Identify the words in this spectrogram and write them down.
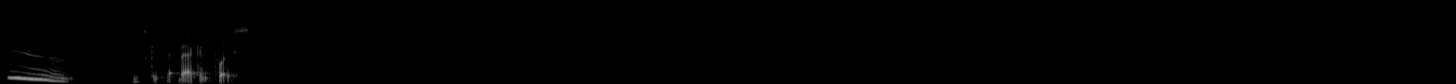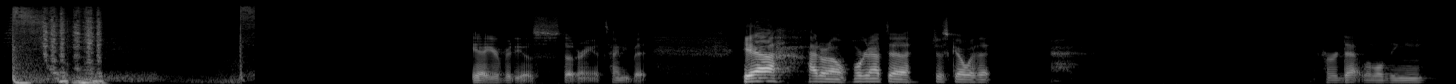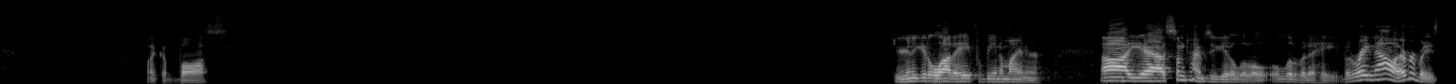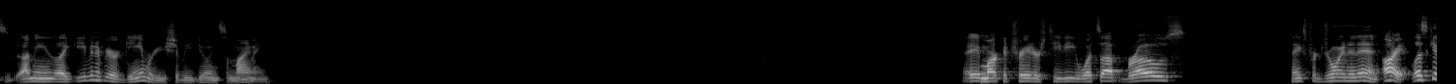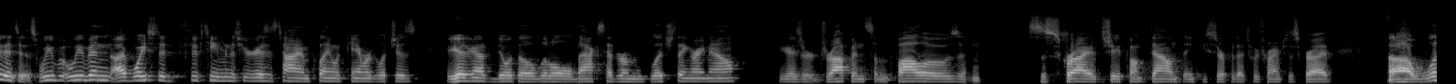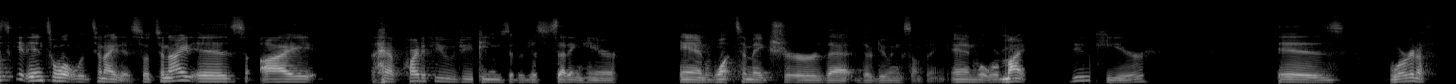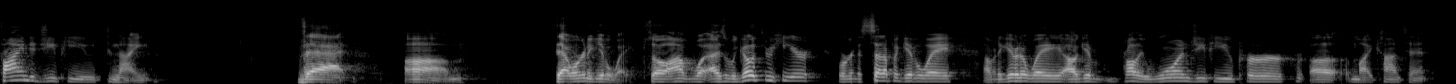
Hmm. Let's get that back in place. Yeah, your video's stuttering a tiny bit. Yeah, I don't know. We're gonna have to just go with it. Heard that little dingy like a boss. You're gonna get a lot of hate for being a miner. Uh yeah, sometimes you get a little a little bit of hate. But right now everybody's I mean, like even if you're a gamer, you should be doing some mining. Hey, Market Traders TV, what's up, bros? Thanks for joining in. All right, let's get into this. We've we've been I've wasted 15 minutes of your guys' time playing with camera glitches. You guys are gonna have to deal with a little max headroom glitch thing right now. You guys are dropping some follows and subscribes. J Funk down. Thank you, sir, for that Twitch Prime subscribe. Uh, let's get into what tonight is. So tonight is I have quite a few GPUs that are just sitting here and want to make sure that they're doing something. And what we might do here is we're going to find a GPU tonight that um, that we're going to give away. So as we go through here, we're going to set up a giveaway. I'm going to give it away. I'll give probably one GPU per uh, my content,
